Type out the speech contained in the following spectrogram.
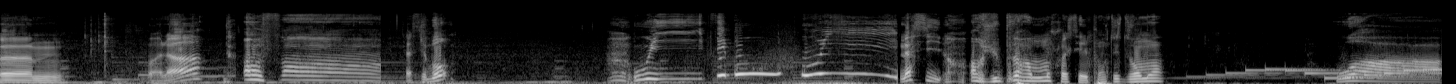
Euh... Voilà. Enfin Là, c'est bon Oui C'est bon Oui Merci Oh, j'ai eu peur à un moment, je croyais que c'était planté devant moi. Waouh.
